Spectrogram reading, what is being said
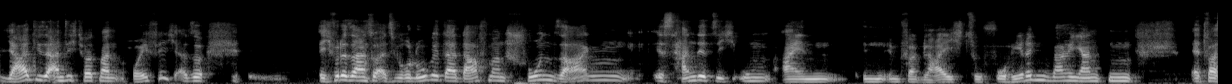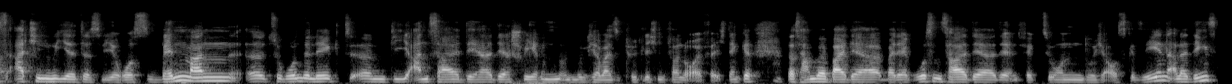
ja, diese Ansicht hört man häufig. Also ich würde sagen, so als Virologe, da darf man schon sagen, es handelt sich um ein in, im Vergleich zu vorherigen Varianten etwas attenuiertes Virus, wenn man äh, zugrunde legt ähm, die Anzahl der, der schweren und möglicherweise tödlichen Verläufe. Ich denke, das haben wir bei der, bei der großen Zahl der, der Infektionen durchaus gesehen. Allerdings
